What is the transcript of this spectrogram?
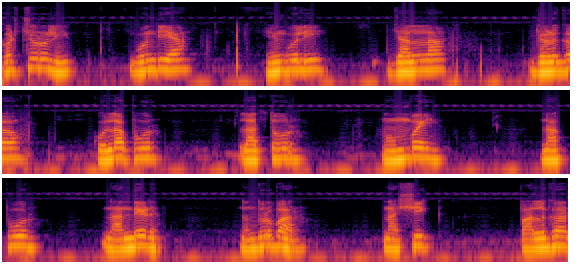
गडचिरोली गोंदिया हिंगोली जालना जळगाव कोल्हापूर लातूर मुंबई नागपूर नांदेड नंदुरबार नाशिक पालघर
